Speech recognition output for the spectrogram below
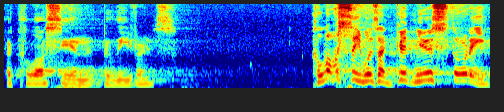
the Colossian believers. Colossae was a good news story.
